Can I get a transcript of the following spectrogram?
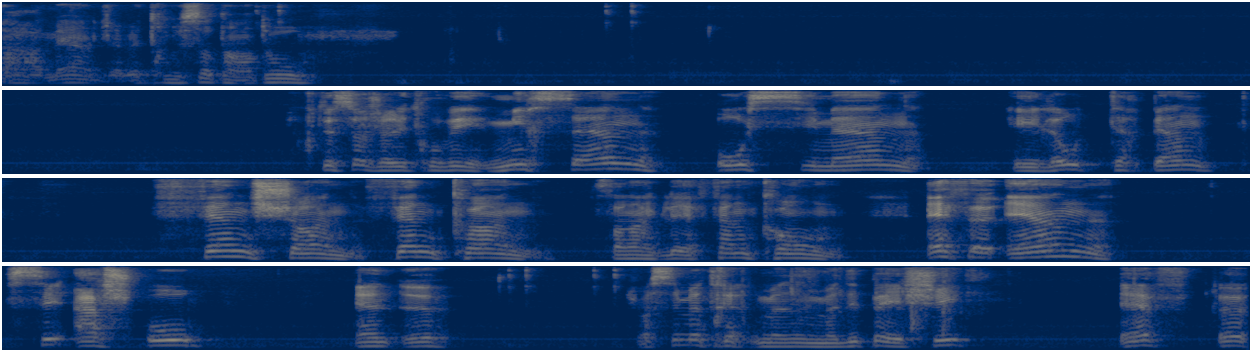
Ah merde, j'avais trouvé ça tantôt. Écoutez ça, je l'ai trouvé. Myrcène, ocimène et l'autre terpène, Fenchon, Fencon, c'est en anglais, Fencone. F-E-N-C-H-O-N-E. Je vais essayer de me, dépêcher. F-E-N-C-H-O-N-E.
